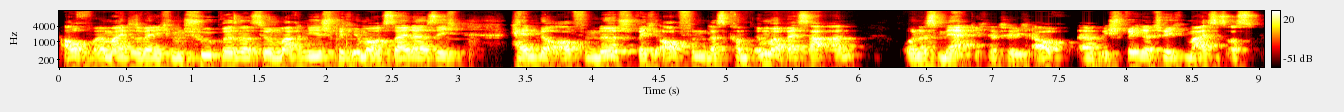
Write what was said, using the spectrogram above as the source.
auch er meinte, wenn ich eine Schulpräsentation mache, nee, sprich immer aus seiner Sicht, Hände offen, ne? sprich offen, das kommt immer besser an. Und das merke ich natürlich auch. Ähm, ich spreche natürlich meistens aus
